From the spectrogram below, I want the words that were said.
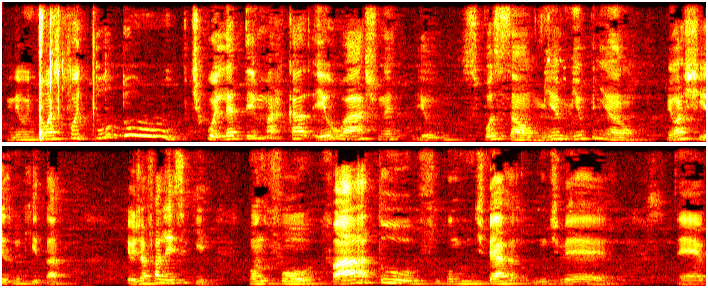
Entendeu? Então acho que foi tudo. Tipo, ele deve ter marcado. Eu acho, né? Eu, suposição, minha, minha opinião, meu achismo aqui, tá? Eu já falei isso aqui. Quando for fato, quando não tiver, não tiver é,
